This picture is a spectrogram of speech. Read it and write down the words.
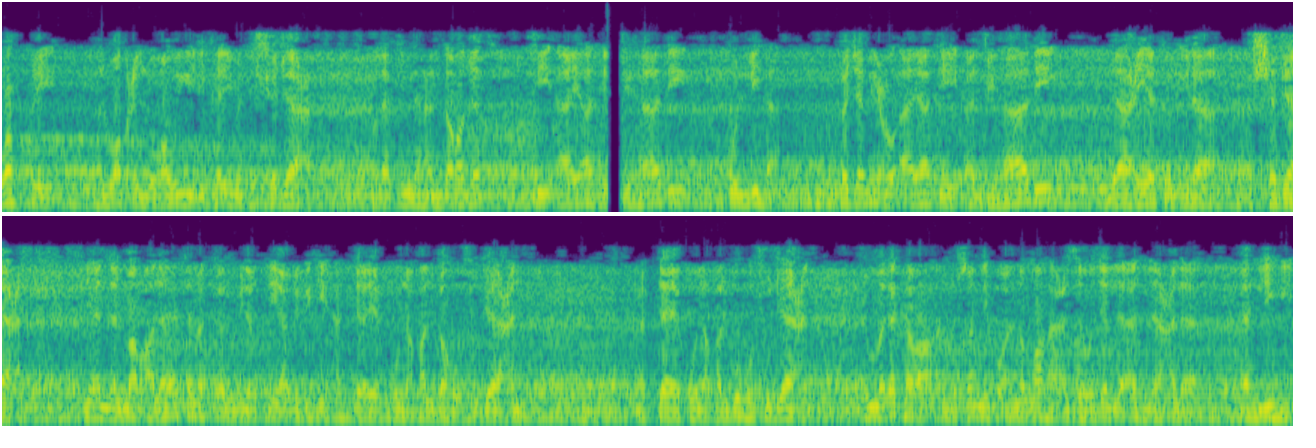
وفق الوضع اللغوي لكلمة الشجاعة ولكنها اندرجت في آيات الجهاد كلها. فجميع آيات الجهاد داعية إلى الشجاعة لأن المرء لا يتمكن من القيام به حتى يكون قلبه شجاعا حتى يكون قلبه شجاعا. ثم ذكر المصنف أن الله عز وجل أثنى على أهله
